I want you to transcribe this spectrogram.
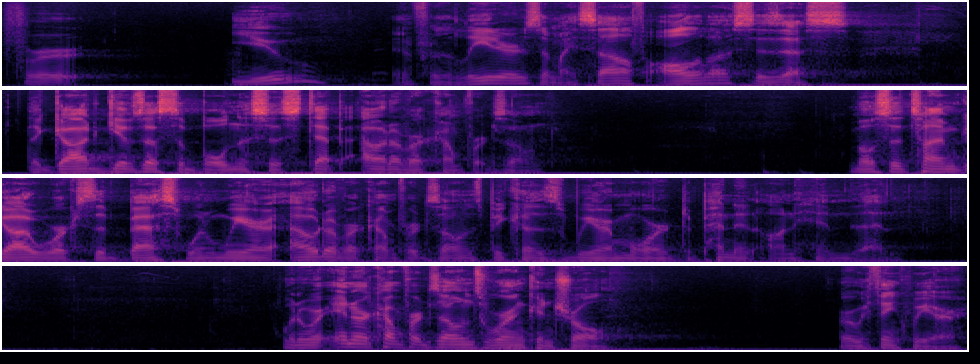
for you and for the leaders and myself, all of us, is this that God gives us the boldness to step out of our comfort zone. Most of the time, God works the best when we are out of our comfort zones because we are more dependent on Him then. When we're in our comfort zones, we're in control, or we think we are.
